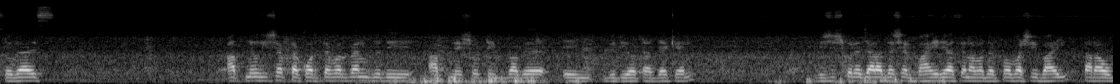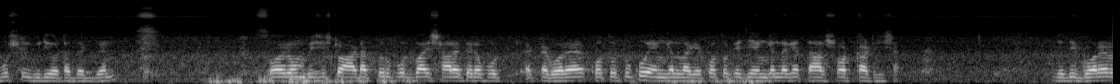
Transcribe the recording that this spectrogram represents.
সো গাইস আপনিও হিসাবটা করতে পারবেন যদি আপনি সঠিকভাবে এই ভিডিওটা দেখেন। বিশেষ করে যারা দেশের বাইরে আছেন আমাদের প্রবাসী ভাই, তারা অবশ্যই ভিডিওটা দেখবেন। ছয় রম বিশিষ্ট আটাত্তর ফুট বাই সাড়ে তেরো ফুট একটা ঘরে কতটুকু অ্যাঙ্গেল লাগে, কত কেজি অ্যাঙ্গেল লাগে, তার শর্টকাট হিসাব। যদি ঘরের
